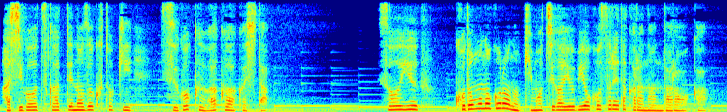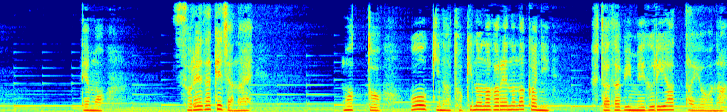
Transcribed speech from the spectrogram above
はしごを使って覗くときすごくワクワクした。そういう子供の頃の気持ちが呼び起こされたからなんだろうか。でも、それだけじゃない。もっと大きな時の流れの中に再び巡り合ったような。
